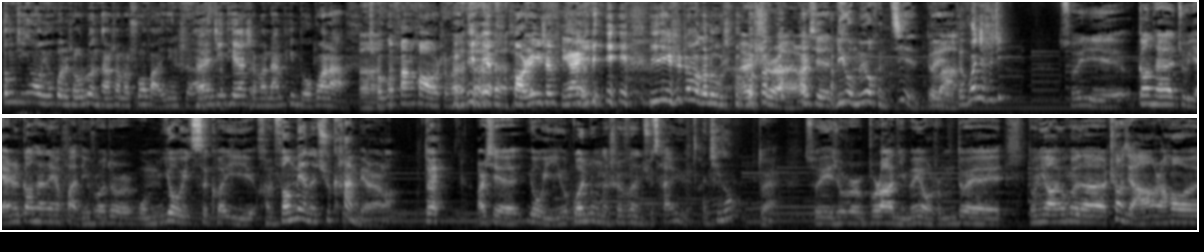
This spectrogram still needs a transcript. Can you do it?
东京奥运会的时候，论坛上的说法一定是：哎，今天什么男乒夺冠了，嗯求个番号什么的，好人一生平安，一定一定是这么个路数。哎，是啊，而且离我们又很近，对吧？对，关键是近。所以刚才就沿着刚才那个话题说，就是我们又一次可以很方便的去看别人了，对，而且又以一个观众的身份去参与，很轻松。对，所以就是不知道你们有什么对东京奥运会的畅想，然后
